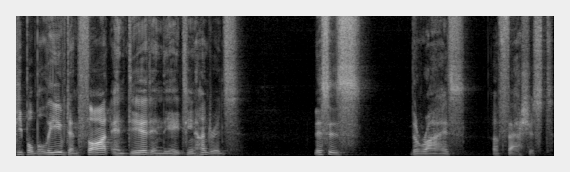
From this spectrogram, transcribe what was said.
people believed and thought and did in the 1800s. This is the rise of fascist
